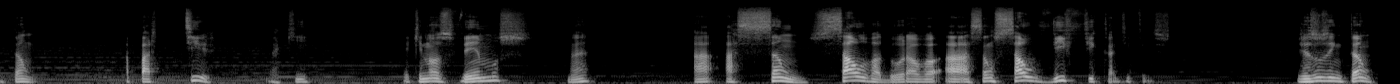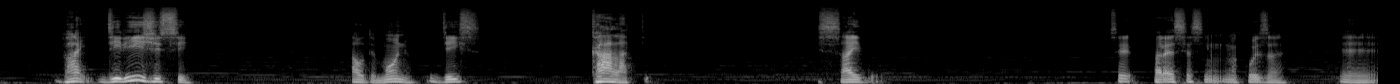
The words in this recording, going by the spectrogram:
Então, a partir daqui é que nós vemos né, a ação salvadora, a ação salvífica de Cristo. Jesus então vai, dirige-se ao demônio e diz: Cala-te e sai dele. Você parece assim uma coisa é,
